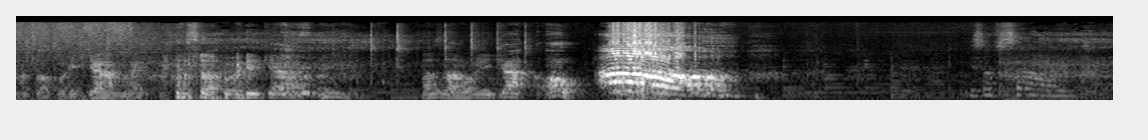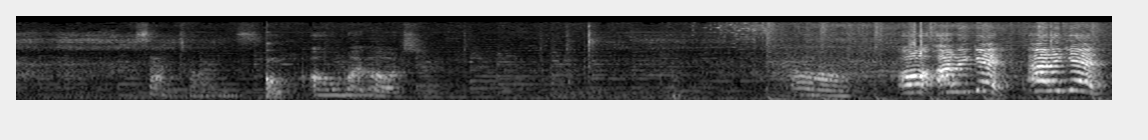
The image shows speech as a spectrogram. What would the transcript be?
That's not where you going, mate. That's not where you going. That's not where you going. Oh! Oh! It was offside. Sad times. Oh. Oh my god. Oh. Oh, and again! And again!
